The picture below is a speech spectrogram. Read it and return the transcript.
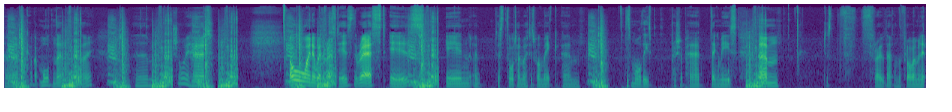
Uh, I think I've got more than that, haven't I? Um, I'm sure I had... Oh, I know where the rest is. The rest is in... I just thought I might as well make um, some more of these pressure pad thingamies. Um, just th throw that on the floor a minute.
